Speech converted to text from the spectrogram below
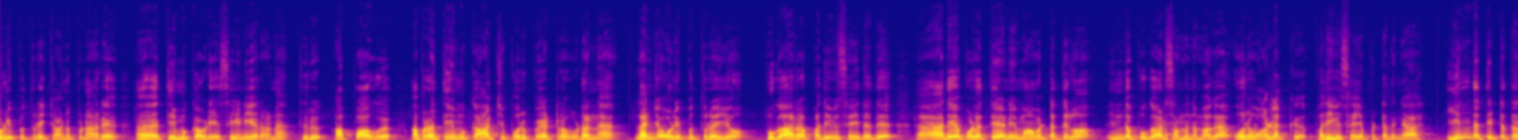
ஒழிப்புத்துறைக்கு அனுப்பினார் திமுகவுடைய சீனியரான திரு அப்பாவு. அப்புறம் திமுக ஆட்சி பொறுப்பு ஏற்ற உடனே லஞ்ச ஒழிப்புத்துறையும் புகாரை பதிவு செய்தது. அதே போல் தேனி மாவட்டத்திலும் இந்த புகார் சம்பந்தமாக ஒரு வழக்கு பதிவு செய்யப்பட்டதுங்க. இந்த திட்டத்தை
